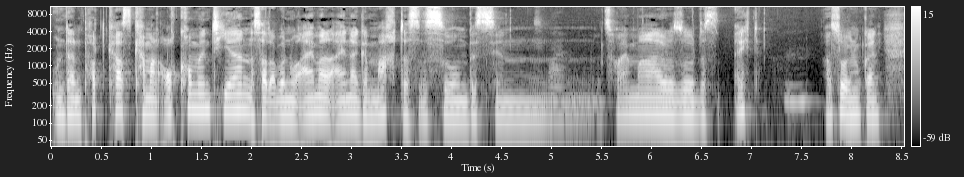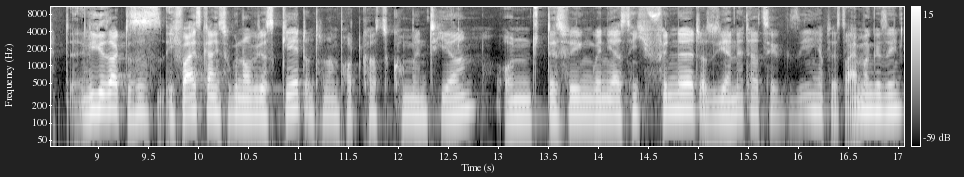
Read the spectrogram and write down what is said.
und dann Podcast kann man auch kommentieren. Das hat aber nur einmal einer gemacht. Das ist so ein bisschen zweimal oder so. Das echt? Mhm. Achso, ich noch gar nicht. Wie gesagt, das ist, ich weiß gar nicht so genau, wie das geht, unter einem Podcast zu kommentieren. Und deswegen, wenn ihr es nicht findet, also Janette hat es ja gesehen, ich habe es jetzt einmal gesehen.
